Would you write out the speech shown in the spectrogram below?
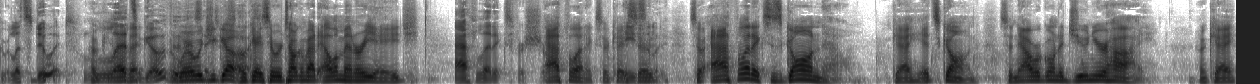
Let's do it. Okay, Let's let- go through. Where would you go? Okay, so we're talking about elementary age, athletics for sure. athletics. Okay, so Easily. so athletics is gone now. Okay, it's gone. So now we're going to junior high. Okay,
